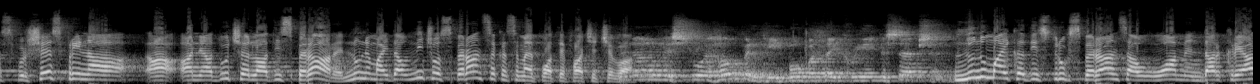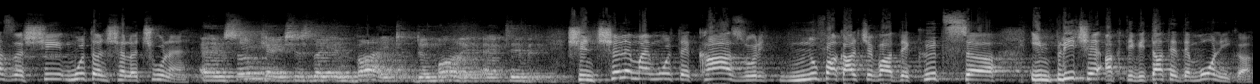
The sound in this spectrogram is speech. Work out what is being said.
sfârșesc prin a, a, a ne aduce la disperare. Nu ne mai dau nicio speranță că se mai poate face They ceva. not only destroy hope in people, but they create deception. Nu numai că distrug speranța în oameni, dar creează și multă înșelăciune. And in some cases, they invite demonic activity. Și în cele mai multe cazuri nu fac altceva decât să implice activitate demonică.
